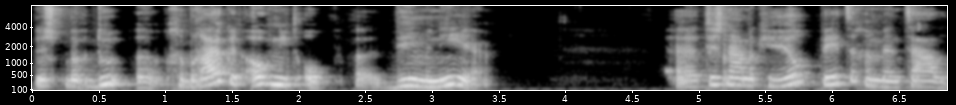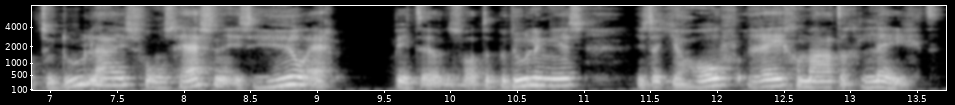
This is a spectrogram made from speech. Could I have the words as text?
Dus uh, gebruik het ook niet op die manier. Uh, het is namelijk heel pittig, een mentale to-do-lijst voor ons hersenen is heel erg pittig. Dus wat de bedoeling is, is dat je hoofd regelmatig leegt.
